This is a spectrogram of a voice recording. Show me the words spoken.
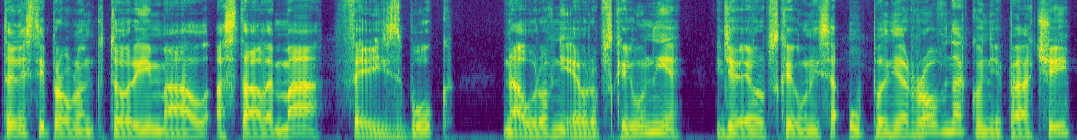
ten istý problém, ktorý mal a stále má Facebook na úrovni Európskej únie, kde v Európskej únii sa úplne rovnako nepáči,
